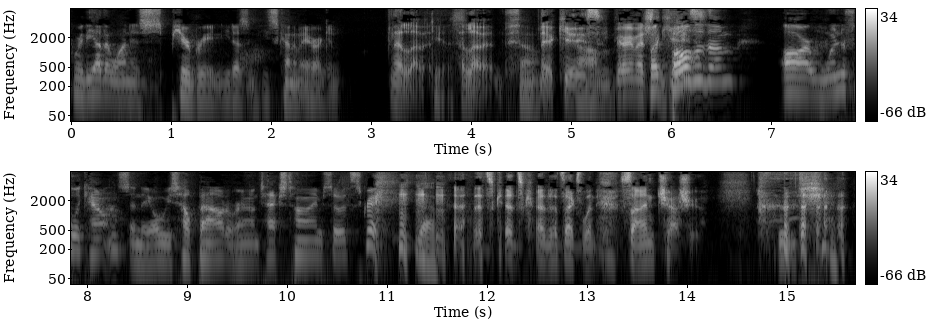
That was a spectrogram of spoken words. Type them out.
where the other one is pure breed. He doesn't. He's kind of arrogant. I love it. Yes. I love it. So, They're cuties. um, Very much. but the both of them are wonderful accountants, and they always help out around tax time. So it's great. Yeah. that's good. That's good. That's excellent. Signed Chashu.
